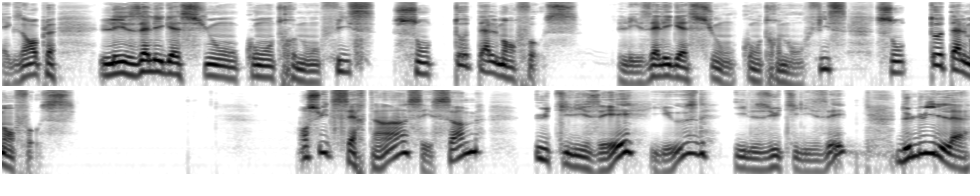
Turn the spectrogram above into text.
Exemple, les allégations contre mon fils sont totalement fausses. Les allégations contre mon fils sont totalement fausse. Ensuite, certains, ces sommes, utilisaient, used, ils utilisaient, de l'huile,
